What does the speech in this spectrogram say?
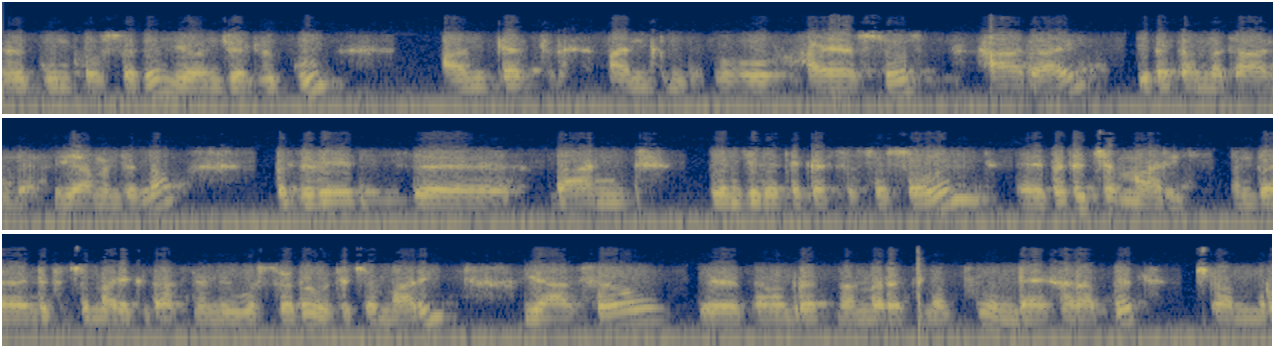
ህጉን ከወሰድን የወንጀል ህጉ አንቀጽ አንድ መቶ ሀያ ሶስት ሀ የተቀመጠ አለ። ያ ምንድን ነው? ፍርድ ቤት በአንድ ወንጀል የተከሰሰ ሰውን በተጨማሪ እንደ ተጨማሪ ቅጣት ነው የሚወሰደው። በተጨማሪ ያ ሰው በመምረጥ መመረጥ መብቱ እንዳይሰራበት ጨምሮ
